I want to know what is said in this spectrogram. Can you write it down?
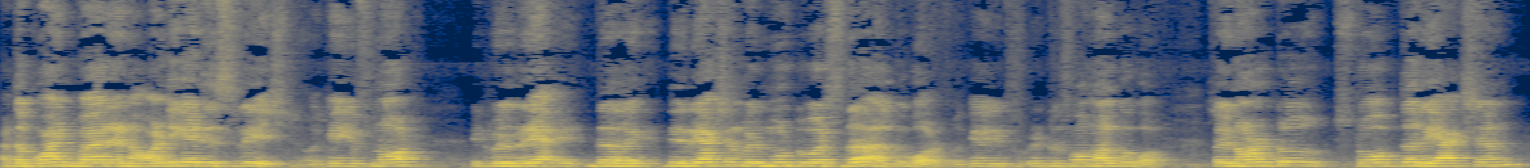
at the point where an aldehyde is reached okay? If not it will the the reaction will move towards the alcohol okay? It, it will form alcohol. So in order to stop the reaction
